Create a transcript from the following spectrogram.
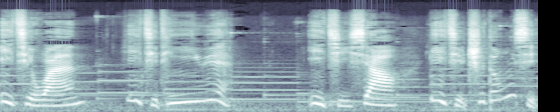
一起玩，一起听音乐，一起笑。一起吃东西。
